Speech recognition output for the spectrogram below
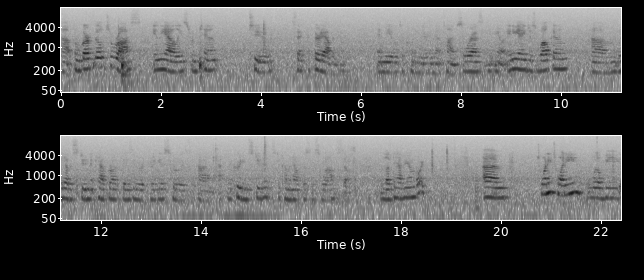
uh, from Garfield to Ross in the alleys from 10th to 3rd Avenue and be able to clean during that time. So we're asking, you know, any age is welcome. Um, we have a student at Caprock, Daisy Rodriguez, who is um, recruiting students to come and help us as well. So we'd love to have you on board. Um, 2020 will be,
